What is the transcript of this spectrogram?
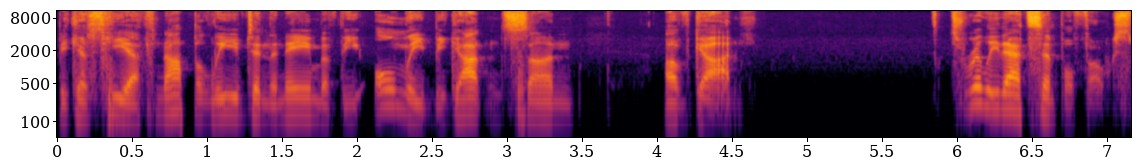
because he hath not believed in the name of the only begotten Son of God. It's really that simple, folks.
